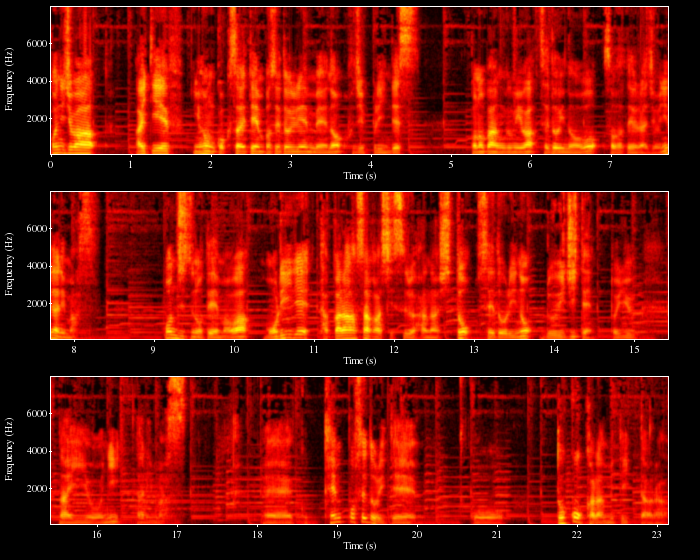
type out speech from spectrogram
こんにちは。ITF 日本国際店舗セドリ連盟のフジップリンです。この番組はセドリ脳を育てるラジオになります。本日のテーマは森で宝探しする話とセドリの類似点という内容になります。えー店舗セドリで、こう、どこから見ていったら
